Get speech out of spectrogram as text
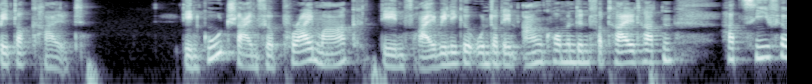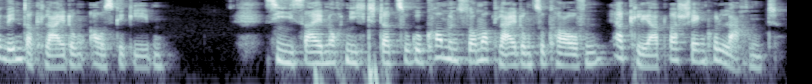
bitterkalt. Den Gutschein für Primark, den Freiwillige unter den Ankommenden verteilt hatten, hat sie für Winterkleidung ausgegeben. Sie sei noch nicht dazu gekommen, Sommerkleidung zu kaufen, erklärt Waschenko lachend.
